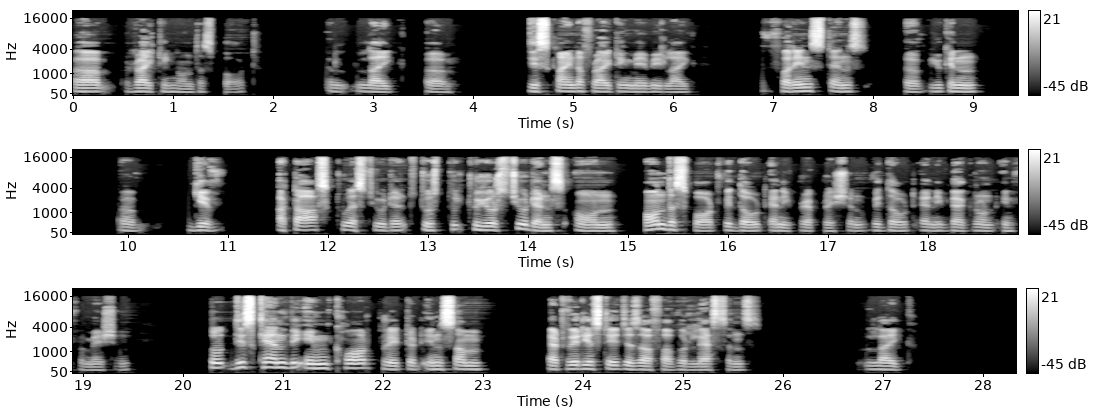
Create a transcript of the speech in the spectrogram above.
uh, writing on the spot, like uh, this kind of writing, maybe like, for instance, uh, you can um, give a task to a student to, to, to your students on on the spot without any preparation without any background information so this can be incorporated in some at various stages of our lessons. Like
